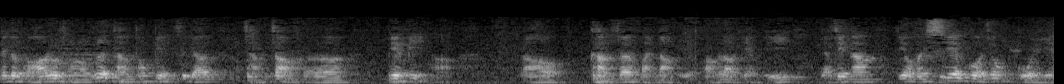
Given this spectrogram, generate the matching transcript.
那个广花肉苁蓉润肠通便，治疗肠燥和便秘啊，然后抗衰烦恼，也防老远离亚健康。因为我们试验过，这种果蝇，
